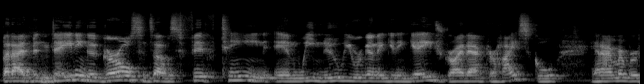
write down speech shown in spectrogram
But I'd been mm-hmm. dating a girl since I was 15, and we knew we were going to get engaged right after high school. And I remember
